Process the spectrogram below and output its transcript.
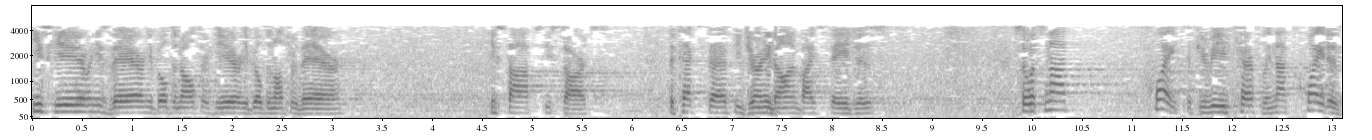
He's here and he's there. He builds an altar here. He builds an altar there. He stops. He starts. The text says he journeyed on by stages. So it's not quite, if you read carefully, not quite as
